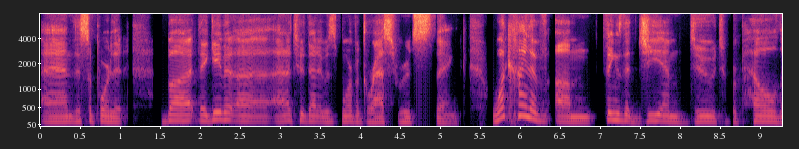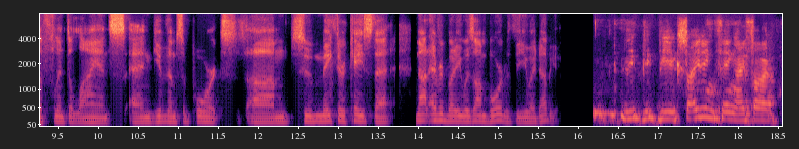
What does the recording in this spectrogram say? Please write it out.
and the supported it, but they gave it an attitude that it was more of a grassroots thing. What kind of um, things that GM do to propel the Flint Alliance and give them support um, to make their case that not everybody was on board with the UAW? the, the, the, exciting thing I thought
